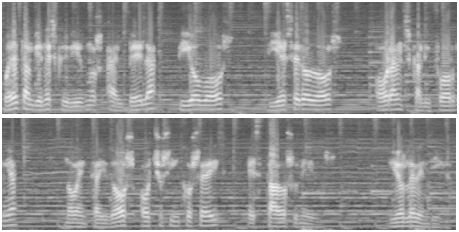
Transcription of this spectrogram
Puede también escribirnos al Vela Pio Box 1002 Orange, California 92856, Estados Unidos. Dios le bendiga.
